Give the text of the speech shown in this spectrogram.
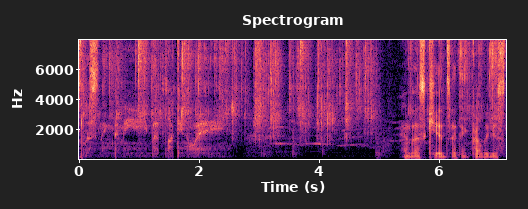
was listening to me but looking away. And us kids, I think, probably just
